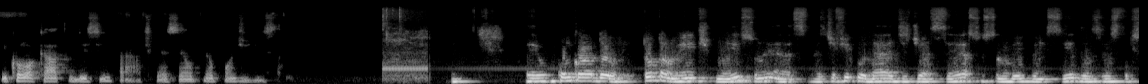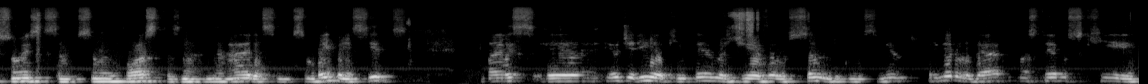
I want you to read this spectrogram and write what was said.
e colocar tudo isso em prática. Esse é o meu ponto de vista. Eu concordo totalmente com isso, né? As, as, dificuldades de acesso são bem conhecidas, as restrições que são, são impostas na, na área são, são bem conhecidas mas é, eu diria que, em termos de evolução do conhecimento, em primeiro lugar, nós temos que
